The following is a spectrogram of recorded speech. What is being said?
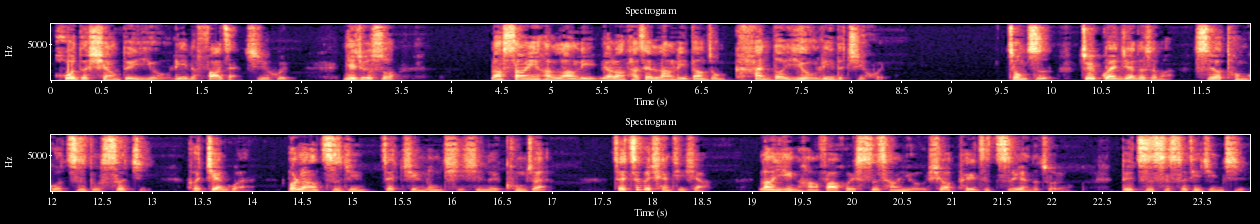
获得相对有利的发展机会。也就是说。让商业银行让利，要让他在让利当中看到有利的机会。总之，最关键的什么是要通过制度设计和监管，不让资金在金融体系内空转。在这个前提下，让银行发挥市场有效配置资源的作用，对支持实体经济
